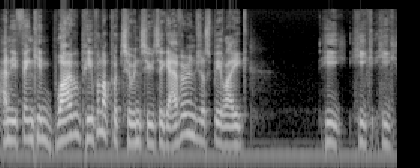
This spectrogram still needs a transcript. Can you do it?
and you're thinking, why would people not put two and two together and just be like, he he he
